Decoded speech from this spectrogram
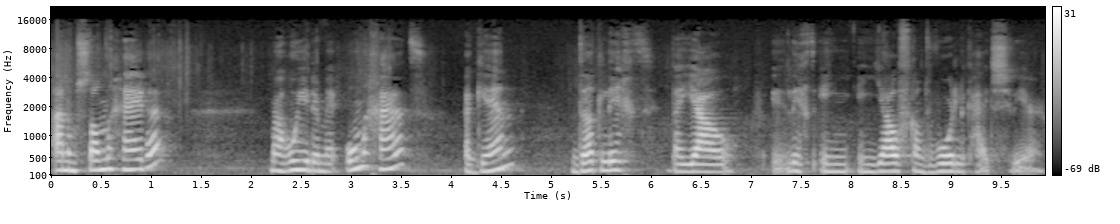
aan, omstandigheden. Maar hoe je ermee omgaat, again, dat ligt bij jou, ligt in, in jouw verantwoordelijkheidssfeer.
